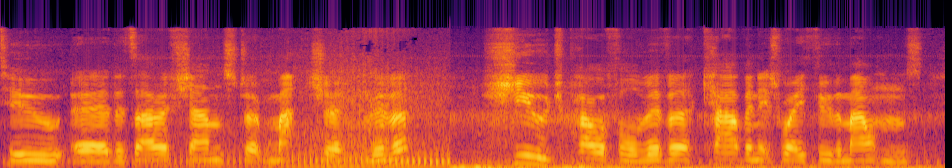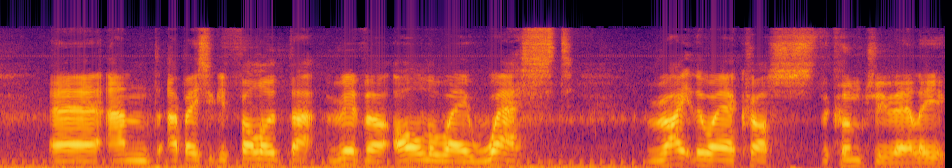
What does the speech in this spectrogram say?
to uh, the Zarafshan stroke Matcha River. Huge, powerful river carving its way through the mountains. Uh, and I basically followed that river all the way west, right the way across the country really,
